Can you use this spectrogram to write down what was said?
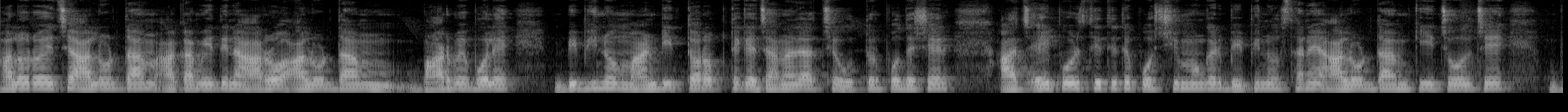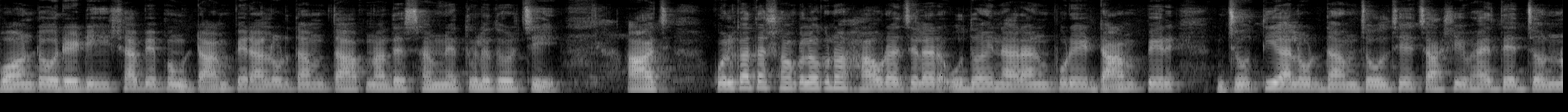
ভালো রয়েছে আলুর দাম। আগামী দিনে আরও আলুর দাম বাড়বে বলে বিভিন্ন মান্ডির তরফ থেকে জানা যাচ্ছে উত্তরপ্রদেশের। আজ এই পরিস্থিতিতে পশ্চিমবঙ্গের বিভিন্ন স্থানে আলুর দাম কী চলছে, বন্ড ও রেডি হিসাবে এবং ডাম্পের আলুর দাম তা আপনাদের সামনে তুলে ধরছি। আজ কলকাতা সংলগ্ন হাওড়া জেলার উদয়নারায়ণপুরে ডাম্পের জ্যোতি আলুর দাম চলছে চাষি ভাইদের জন্য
